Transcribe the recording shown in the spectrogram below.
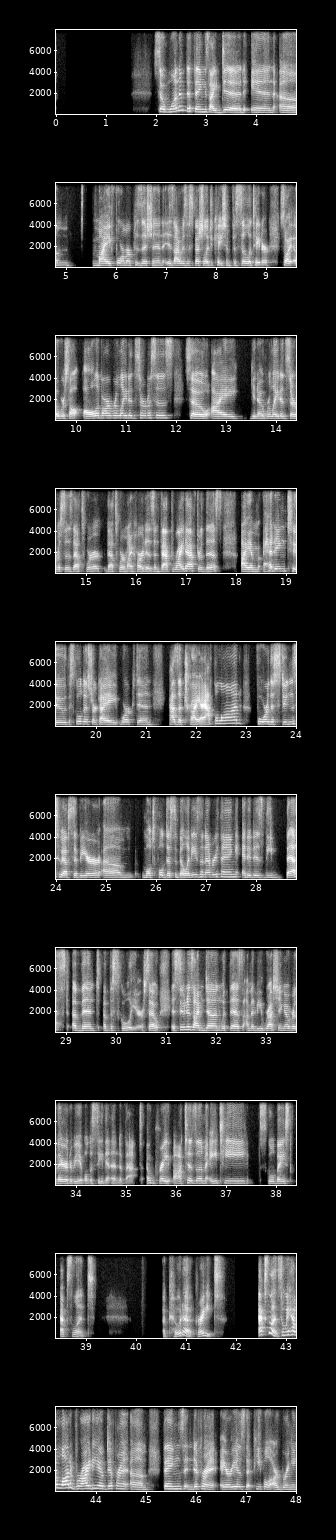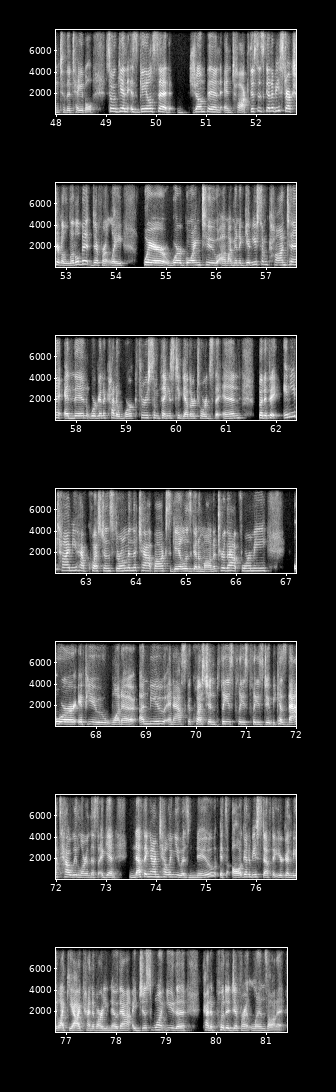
So one of the things I did in um, my former position is I was a special education facilitator. So I oversaw all of our related services. So I you know related services that's where that's where my heart is. In fact right after this i am heading to the school district i worked in has a triathlon for the students who have severe um, multiple disabilities and everything and it is the best event of the school year. So as soon as i'm done with this i'm going to be rushing over there to be able to see the end of that. Oh great. Autism at school based excellent. ACOTA, great. Excellent. So we have a lot of variety of different um, things and different areas that people are bringing to the table. So again, as Gail said, jump in and talk. This is going to be structured a little bit differently where we're going to, um, I'm going to give you some content and then we're going to kind of work through some things together towards the end. But if at any time you have questions, throw them in the chat box. Gail is going to monitor that for me or if you want to unmute and ask a question, please, please, please do, because that's how we learn this. Again, nothing I'm telling you is new. It's all going to be stuff that you're going to be like, yeah, I kind of already know that. I just want you to kind of put a different lens on it.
